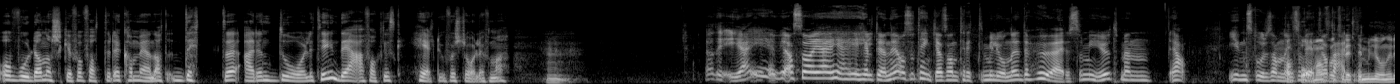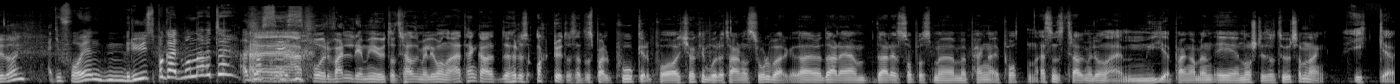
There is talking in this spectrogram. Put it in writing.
Og hvordan norske forfattere kan mene at dette er en dårlig ting, det er faktisk helt uforståelig for meg. Ja, det, jeg, altså, jeg er helt enig. Og så tenker jeg sånn 30 millioner, det høres så mye ut, men ja. I den store Hva sammenheng så vet man jeg at for det er 30 millioner i dag? Du får jo en brus på Gardermoen, da, vet du. Jeg, jeg får veldig mye ut av 30 millioner. Jeg tenker at Det høres artig ut å sette og spille poker på kjøkkenbordet til Erna Solberg, der, der, det, er, der det er såpass med, med penger i potten. Jeg syns 30 millioner er mye penger, men i norsk litteratursammenheng ikke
